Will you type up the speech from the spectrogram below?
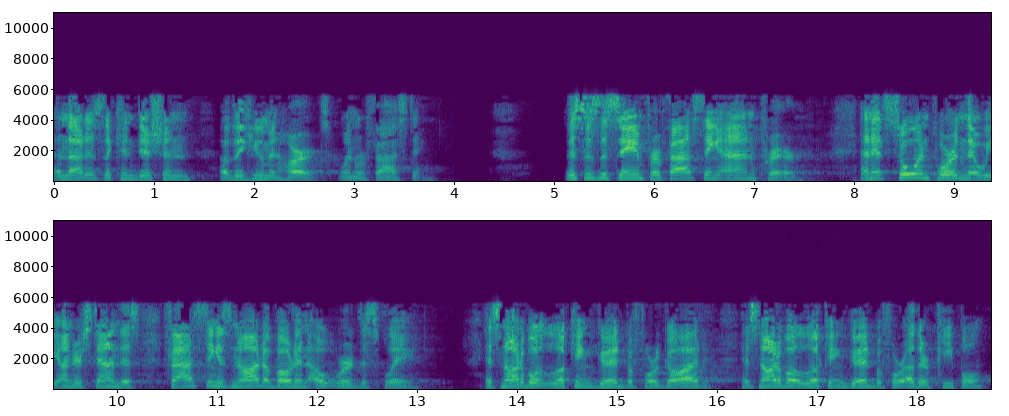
And that is the condition of the human heart when we're fasting. This is the same for fasting and prayer. And it's so important that we understand this. Fasting is not about an outward display. It's not about looking good before God. It's not about looking good before other people.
